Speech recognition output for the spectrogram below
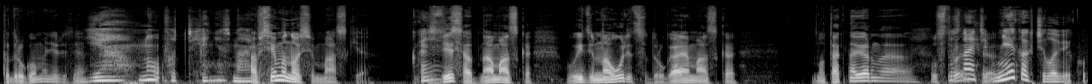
По-другому нельзя. Я, ну, вот я не знаю. А все мы носим маски. Конечно. Здесь одна маска. Выйдем на улицу, другая маска. Ну, так, наверное, Вы устроен знаете, человек. мне как человеку,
